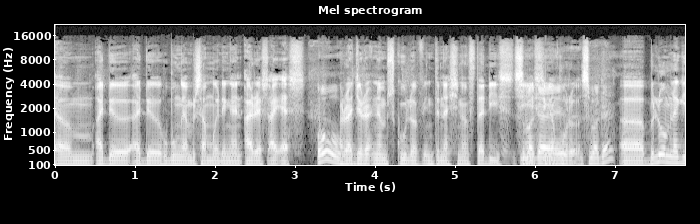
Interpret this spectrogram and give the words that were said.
um, ada ada hubungan bersama dengan RSIS Oh. Rajaratnam School of International Studies sebagai di Singapura sebagai Uh, belum lagi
